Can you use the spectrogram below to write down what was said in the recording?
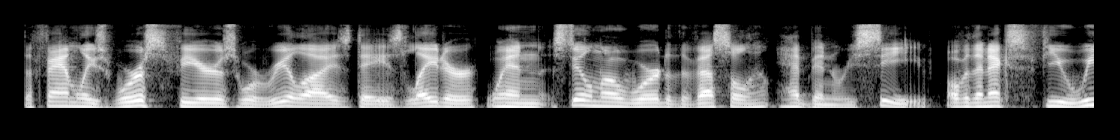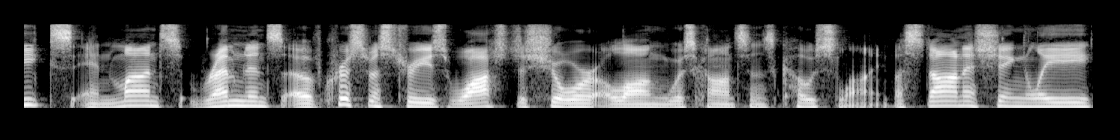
The family's worst fears were realized days later when still no word of the vessel had been received. Over the next few weeks and months, remnants of Christmas trees washed ashore along Wisconsin's coastline. Astonishingly,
